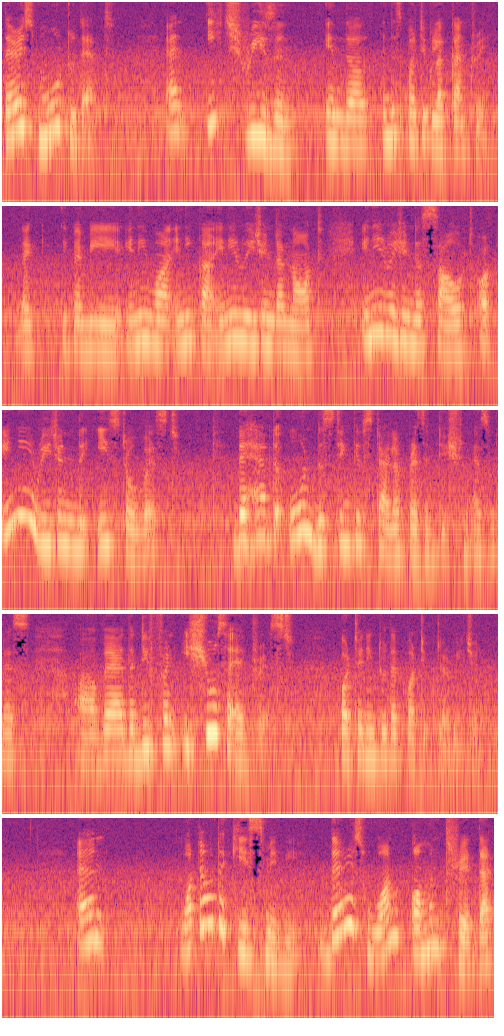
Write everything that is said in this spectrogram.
There is more to that, and each reason in the in this particular country like it may be anyone any any region in the north any region in the south or any region in the east or west. They have their own distinctive style of presentation as well as uh, where the different issues are addressed pertaining to that particular region. And whatever the case may be there is one common thread that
